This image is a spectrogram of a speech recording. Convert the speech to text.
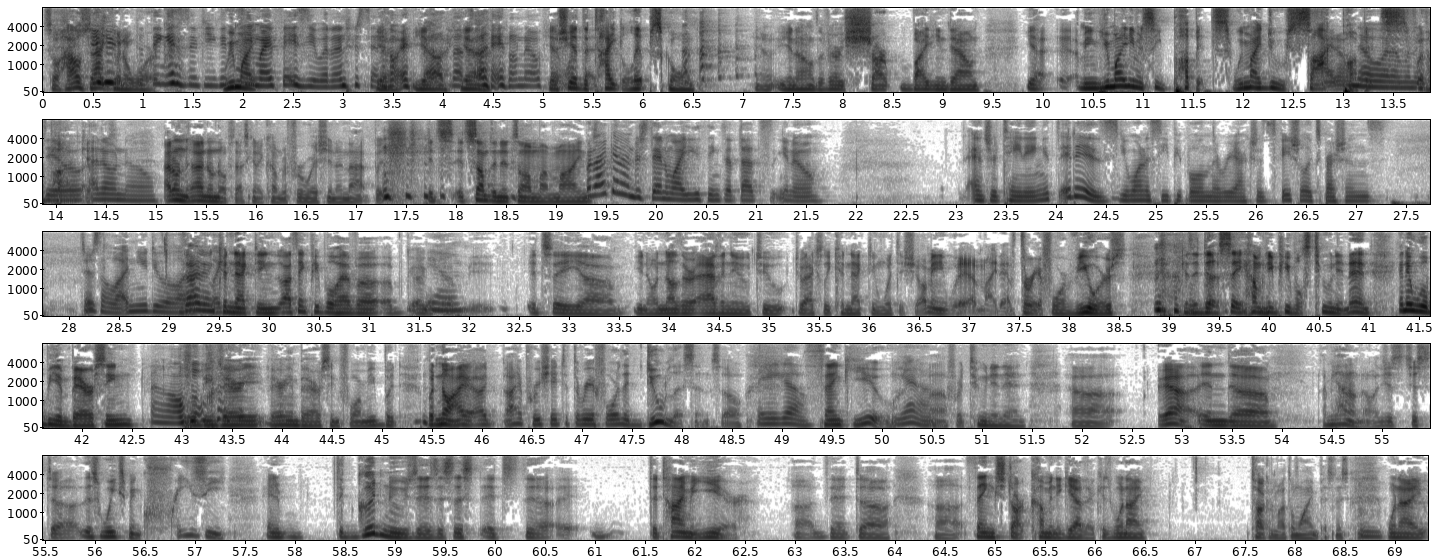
So how's that going to work? The thing is, if you could We see might- my face, you would understand how I felt. yeah, That's yeah. why I don't know. If Yeah, I she had the tight lips going. you, know, you know, the very sharp biting down. Yeah, I mean, you might even see puppets. We might do sock puppets know what I'm for the do. podcast. I don't know. I don't. I don't know if that's going to come to fruition or not, but it's it's something that's on my mind. But I can understand why you think that that's you know entertaining. It's it is. You want to see people and their reactions, facial expressions. There's a lot, and you do a lot. that of, and like, connecting, I think people have a. a, a- Yeah. a- it's a uh, you know another avenue to to actually connecting with the show. I mean, we might have three or four viewers because it does say how many people's tuning in, and it will be embarrassing. Oh. It will be very very embarrassing for me. But but no, I, I I appreciate the three or four that do listen. So There you go. thank you Yeah. uh, for tuning in uh, yeah and uh, i mean i don't know just just uh, this week's been crazy and the good news is is this it's the the time of year uh, that uh, uh, things start coming together. Because when i talking about the wine business when i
